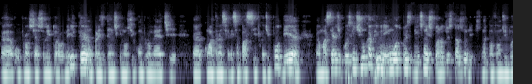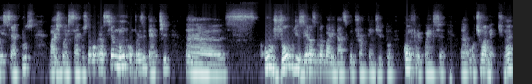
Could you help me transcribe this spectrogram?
uh, o processo eleitoral americano, um presidente que não se compromete é, com a transferência pacífica de poder, é uma série de coisas que a gente nunca viu em nenhum outro presidente na história dos Estados Unidos. Né? Estamos falando de dois séculos, mais de dois séculos de democracia, nunca um presidente uh, ousou dizer as barbaridades que o Trump tem dito com frequência uh, ultimamente. Né?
